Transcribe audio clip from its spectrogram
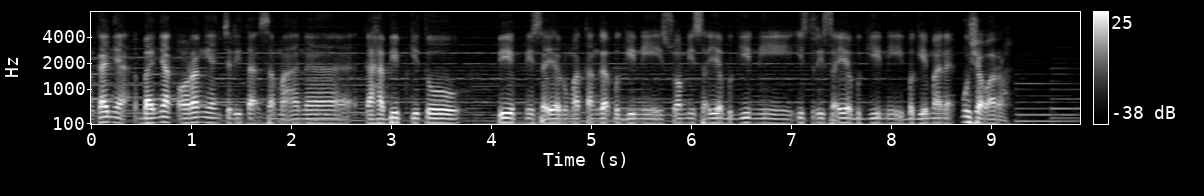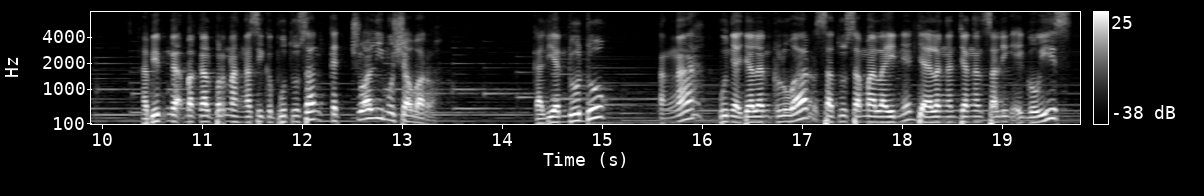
Makanya banyak orang yang cerita sama anak ke Habib gitu. Bib, nih saya rumah tangga begini, suami saya begini, istri saya begini, bagaimana? Musyawarah. Habib nggak bakal pernah ngasih keputusan kecuali musyawarah. Kalian duduk tengah punya jalan keluar satu sama lainnya jangan jangan saling egois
